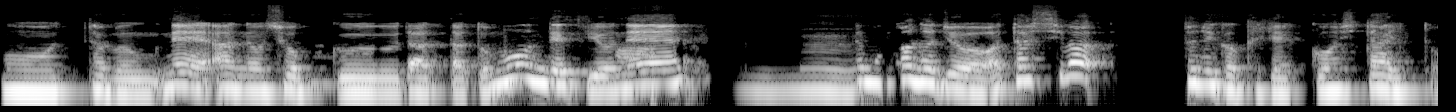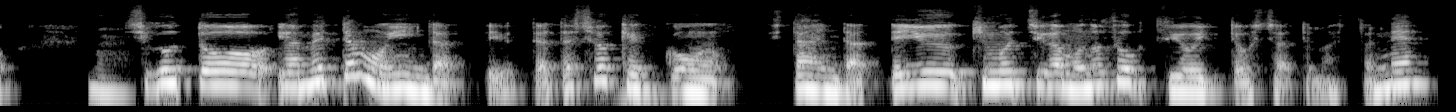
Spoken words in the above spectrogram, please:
もう多分ね、あの、ショックだったと思うんですよね。うん、でも彼女は、私はとにかく結婚したいと。うん、仕事を辞めてもいいんだって言って、私は結婚したいんだっていう気持ちがものすごく強いっておっしゃってましたね。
